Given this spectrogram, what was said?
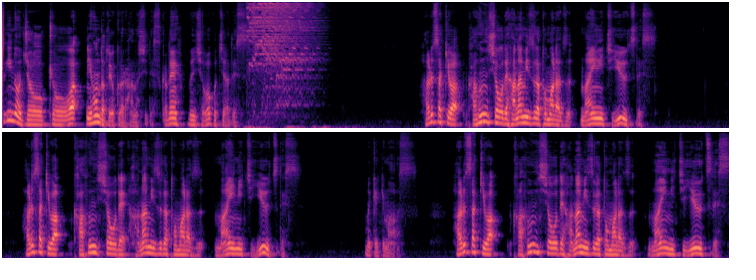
次の状況は日本だとよくある話ですかね。文章はこちらです。春先は花粉症で鼻水が止まらず毎日憂鬱です。春先は花粉症で鼻水が止まらず毎日憂鬱です。もう一回いきます。春先は花粉症で鼻水が止まらず毎日憂鬱です。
